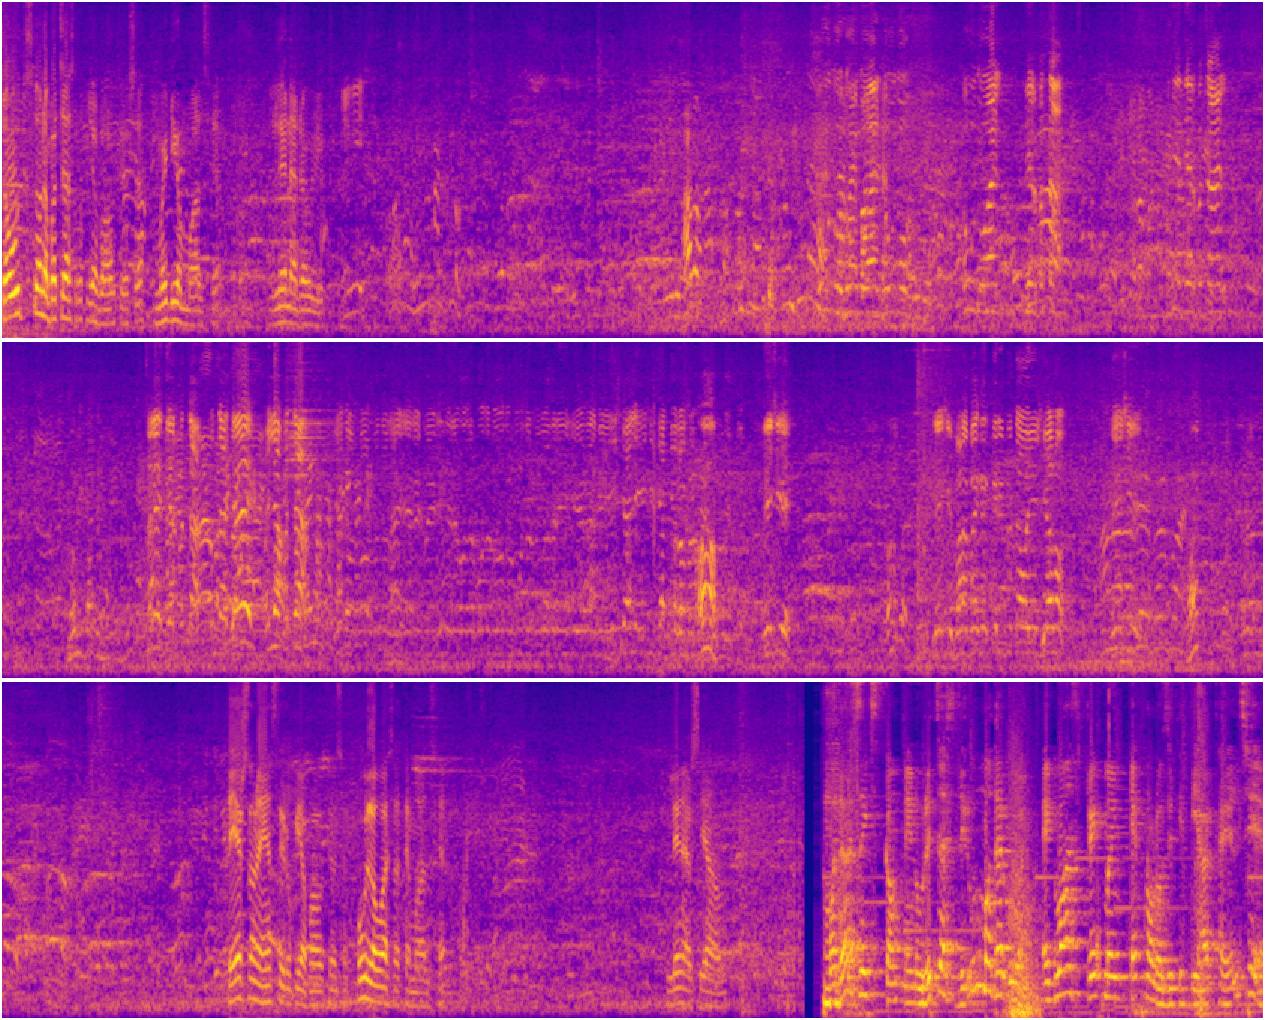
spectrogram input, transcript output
ચૌદસો ને પચાસ રૂપિયા ભાવ થયો છે. મીડિયમ માલ છે. લેના રવડી તેર પચાસ તેર પચાસ અલે તેર પચાસ. પચાસ જય. પહેલા પચાસ. એસી એસી ભણા ભાઈ કઈ કરી પીતા હોય એસી હાલો એસી તેરસો ને એસી રૂપિયા ભાવ થયો છે. ફૂલ હવા સાથે માલ છે. લેનાર શ્યામ. મધર સિક્સ કંપનીનું research zero Mother Gold advance treatment ટેકનોલોજીથી તૈયાર થયેલ છે.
